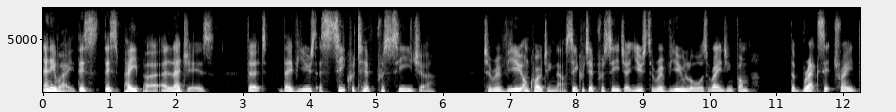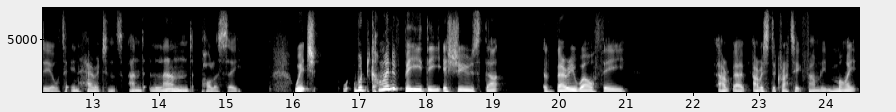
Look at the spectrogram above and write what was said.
Anyway, this this paper alleges that they've used a secretive procedure to review I'm quoting now, secretive procedure used to review laws ranging from the Brexit trade deal to inheritance and land policy, which would kind of be the issues that a very wealthy uh, aristocratic family might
